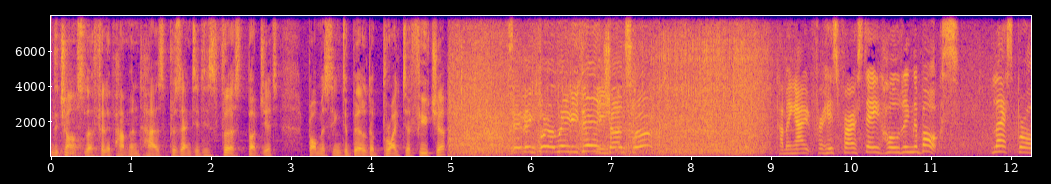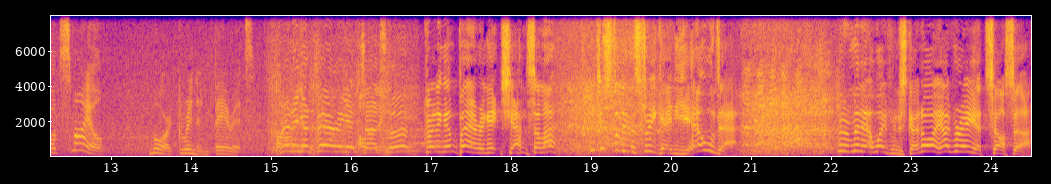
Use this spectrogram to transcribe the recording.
The Chancellor, Philip Hammond, has presented his first budget, promising to build a brighter future. Saving for a rainy day, Chancellor. Coming out for his first day holding the box. Less broad smile, more grin and bear it. Grinning and bearing it, Chancellor. Grinning and bearing it, Chancellor. He just stood in the street getting yelled at. We were a minute away from just going, Oi, over here, you tosser.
